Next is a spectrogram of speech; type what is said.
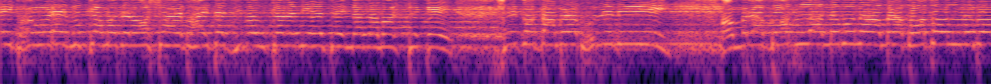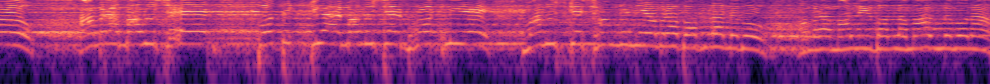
এই ভাঙনের বুকে আমাদের অসহায় ভাইদের জীবন কেড়ে নিয়েছে এই মেলা মাঠ থেকে। সেই কথা আমরা ভুলিনি আমরা বদলা নেব না, আমরা বদল নেব। আমরা মানুষের প্রতিক্রিয়ায় মানুষের ভোট নিয়ে মানুষকে সঙ্গে নিয়ে আমরা বদলা নেব। আমরা মালির বদলা মাল নেব না।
